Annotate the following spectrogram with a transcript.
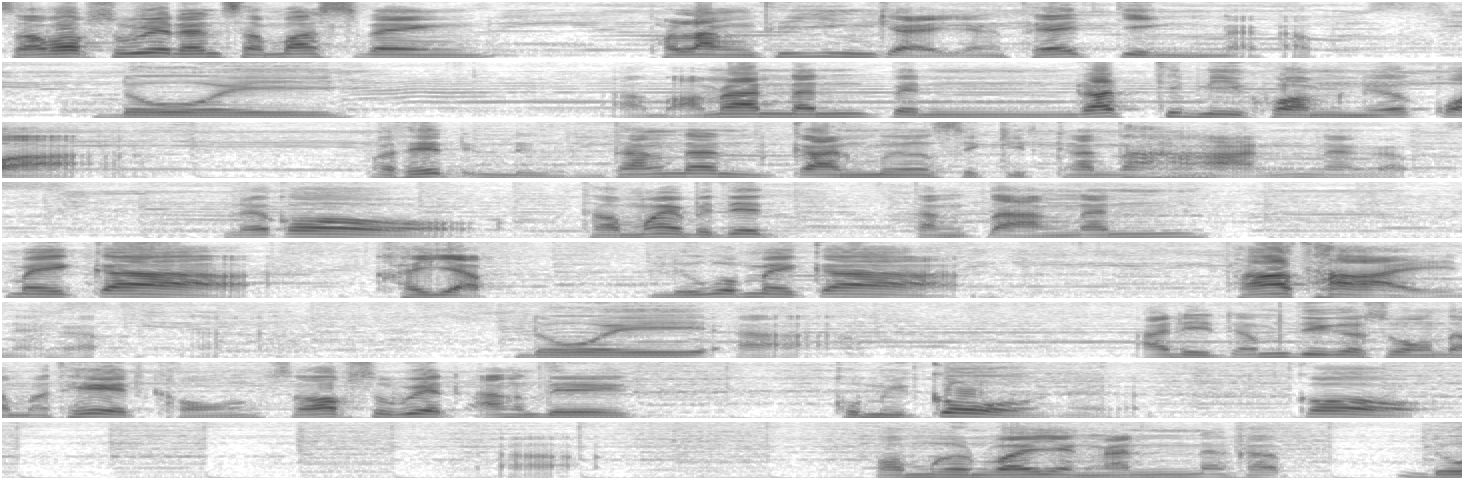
สหภาพโซเวียตนั้นสามารถแสดงพลังที่ยิ่งใหญ่อย่างแท้จริงนะครับ โดยอ่ามหาอำนาจนั้นเป็นรัฐที่มีความเหนือกว่าประเทศอื่นๆ ทั้งด้านการเมืองเศรษฐกิจการทหารนะครับ แล้วก็ทำให้ประเทศต่างๆนั้นไม่กล้าขยับ หรือว่าไม่กล้าท้าทายนะครับ โดยออดีตรัฐมนตรีกระทรวงต่างประเทศของสหภาพโซเวียตอังเดรโกมิโกนะครับก็ประเมินไว้อย่างนั้นนะครับ โด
